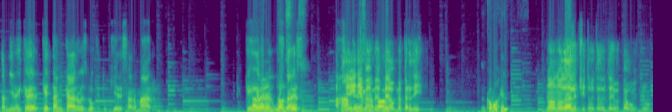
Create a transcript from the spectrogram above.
también hay que ver. ¿Qué tan caro es lo que tú quieres armar? Que A ver, "Me gusta entonces, esto". Ajá. sí, ya me, me- no. me- me perdí. ¿cómo, Gil? No, no, dale, Chito, ahorita, ahorita yo hago mi pregunta.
